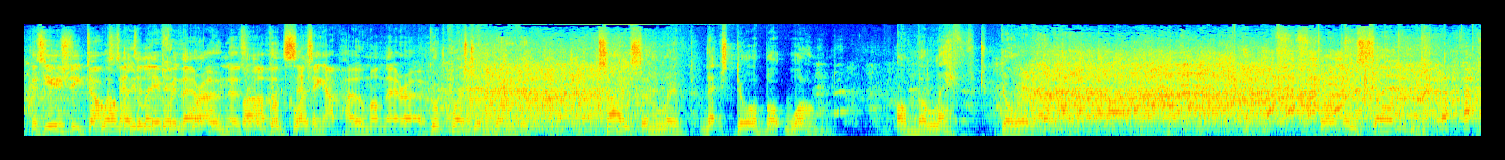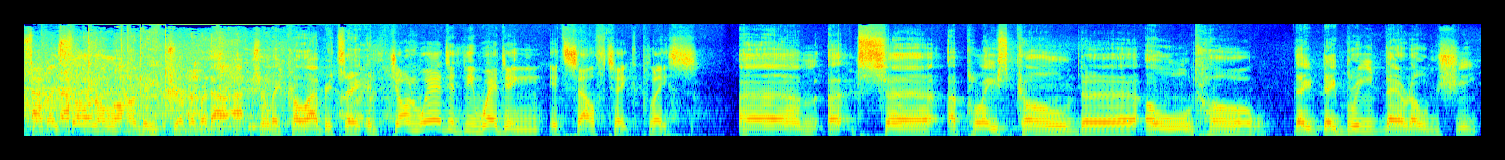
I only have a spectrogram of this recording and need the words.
Because usually dogs Well, tend to live in- with their well- owners well, rather than good quest- setting up home on their own. Good question, David. Tyson lived next door but one, on the left, going out. so they saw, so they saw a lot of each other without actually cohabitating. John, where did the wedding itself take place? Um, at uh, a place called uh, Old Hall. They they breed their own sheep.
